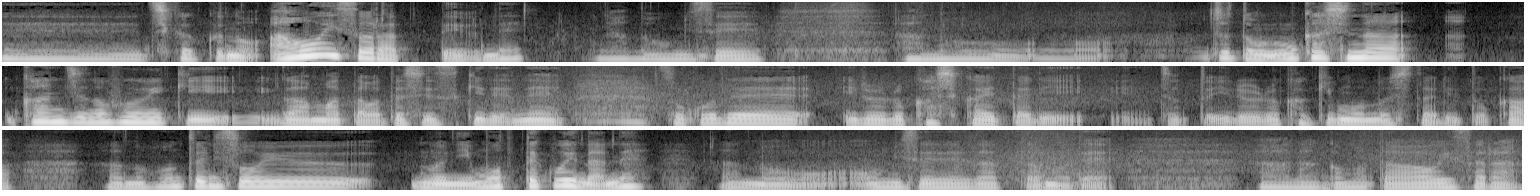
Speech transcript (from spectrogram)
えー、近くの青い空っていうねあのお店あのちょっと昔な感じの雰囲気がまた私好きでね。そこでいろいろ歌詞書いたりちょっといろいろ書き物したりとかあの本当にそういうのにもってこいなね。あのお店だったので。あなんかまた青い空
